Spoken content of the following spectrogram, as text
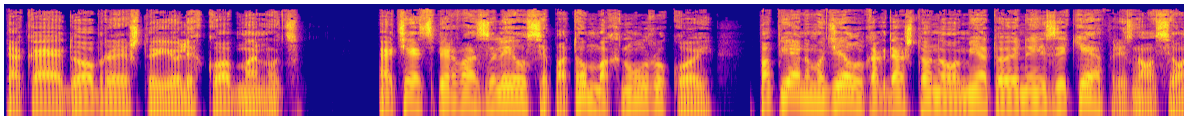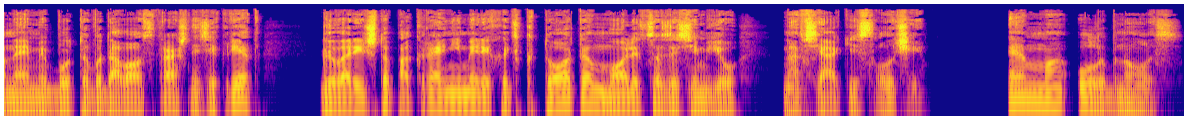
«Такая добрая, что ее легко обмануть». Отец сперва злился, потом махнул рукой, «По пьяному делу, когда что на уме, то и на языке», признался он Эмми, будто выдавал страшный секрет, говорит, что, по крайней мере, хоть кто-то молится за семью, на всякий случай. Эмма улыбнулась.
